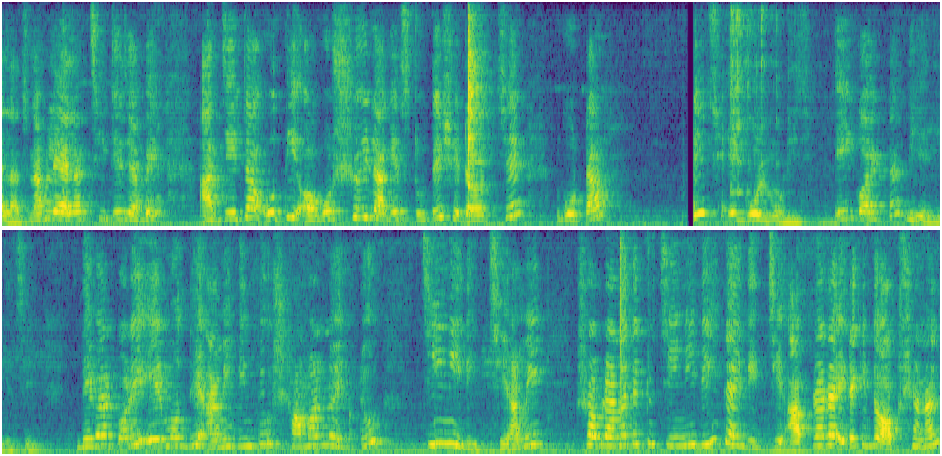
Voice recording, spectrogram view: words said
এলাচ। না হলে এলাচ ছিটে যাবে। আর যেটা অতি অবশ্যই লাগে স্টুতে সেটা হচ্ছে গোটা মরিচ, এই গোলমরিচ। এই কয়েকটা দিয়ে দিয়েছি। দেবার পরে এর মধ্যে আমি কিন্তু সামান্য একটু চিনি দিচ্ছি। আমি সব রান্নাতে একটু চিনি দিই, তাই দিচ্ছি। আপনারা, এটা কিন্তু অপশনাল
